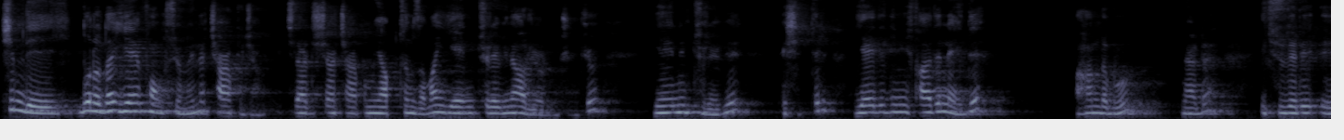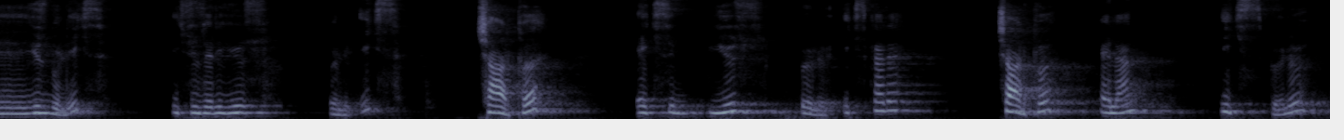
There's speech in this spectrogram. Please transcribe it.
Şimdi bunu da y fonksiyonuyla çarpacağım. İçler dışlar çarpımı yaptığım zaman y'nin türevini arıyorum çünkü. y'nin türevi eşittir. y dediğim ifade neydi? Aha da bu. Nerede? x üzeri e, 100 bölü x. x üzeri 100 bölü x çarpı eksi 100 bölü x kare çarpı ln x bölü e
